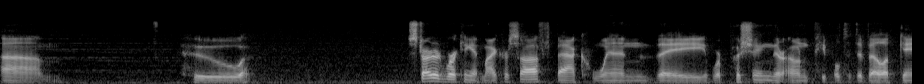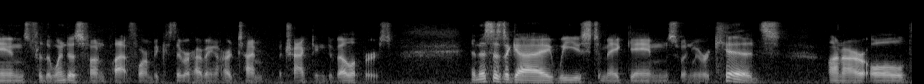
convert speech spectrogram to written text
um, who started working at Microsoft back when they were pushing their own people to develop games for the Windows Phone platform because they were having a hard time attracting developers. And this is a guy we used to make games when we were kids on our old.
